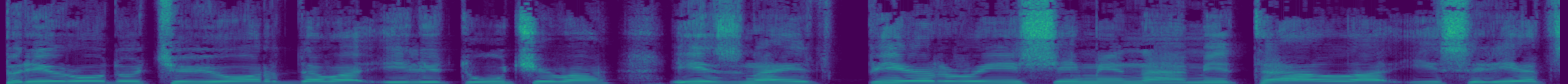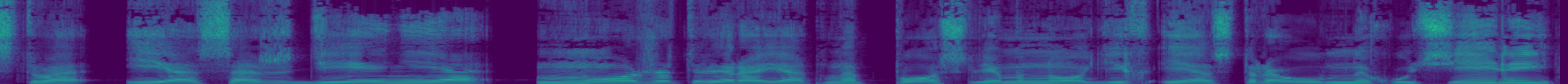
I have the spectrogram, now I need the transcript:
природу твердого и летучего и знает первые семена металла и средства и осаждения, может, вероятно, после многих и остроумных усилий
